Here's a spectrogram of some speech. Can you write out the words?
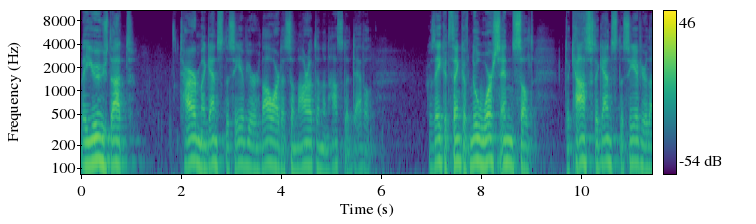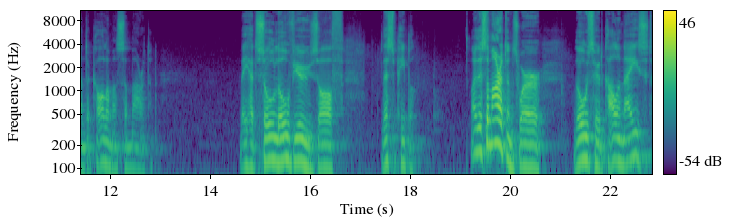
they used that term against the Saviour, Thou art a Samaritan and hast a devil. Because they could think of no worse insult to cast against the Saviour than to call him a Samaritan. They had so low views of this people. Now, the Samaritans were those who had colonized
